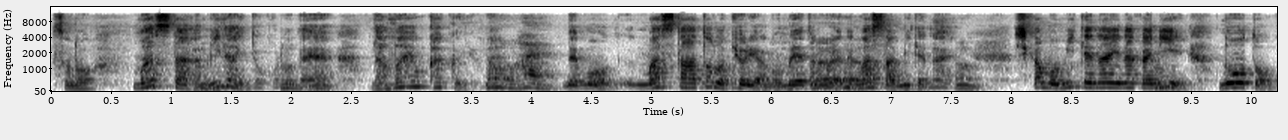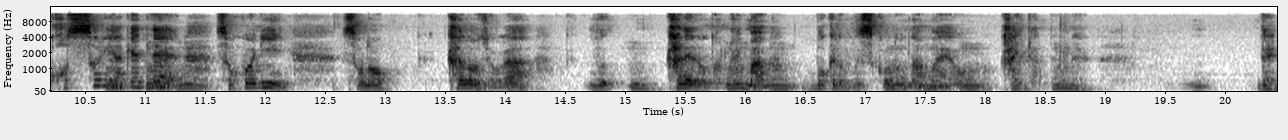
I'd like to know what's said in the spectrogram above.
そのマスターが見ないところで名前を書くんよね。でもうマスターとの距離は5メートルぐらいでマスター見てない、うん。しかも見てない中にノートをこっそり開けて、そこにその彼女がむ、彼の名前、まあ僕の息子の名前を書いたんだよね、で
